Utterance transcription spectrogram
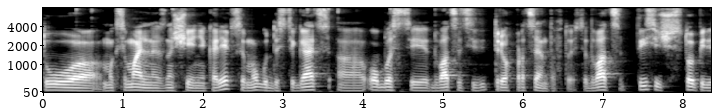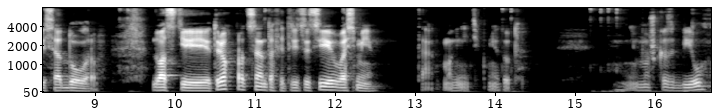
то максимальное значение коррекции могут достигать э, области 23%, то есть 20 150 долларов. 23% и 38%. Так, магнитик мне тут немножко сбил.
